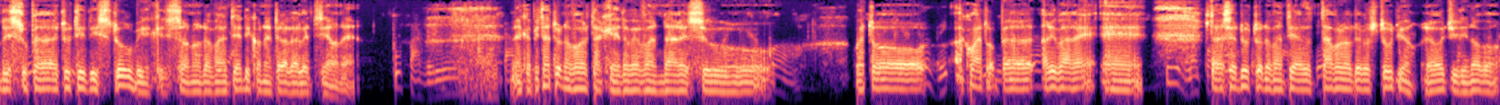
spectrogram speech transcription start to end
di superare tutti i disturbi che ci sono davanti e di connettere alla lezione. Mi è capitato una volta che dovevo andare su 4 a 4 per arrivare e stare seduto davanti al tavolo dello studio e oggi di nuovo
